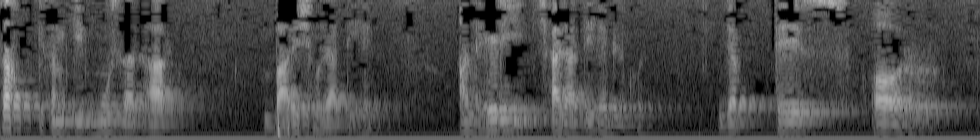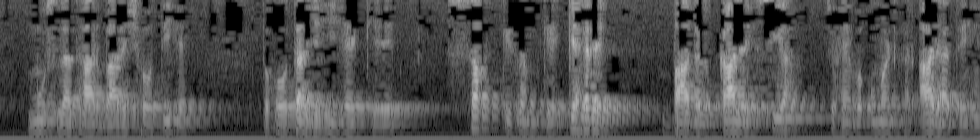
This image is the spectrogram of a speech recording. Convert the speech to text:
سخت قسم کی موسلا دھار بارش ہو جاتی ہے۔ اندھیری چھا جاتی ہے بالکل۔ جب تیز اور موسلا دھار بارش ہوتی ہے تو ہوتا یہی ہے کہ سخت قسم کے گہرے بادل کالے سیاہ جو ہیں وہ امٹ کر آ جاتے ہیں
